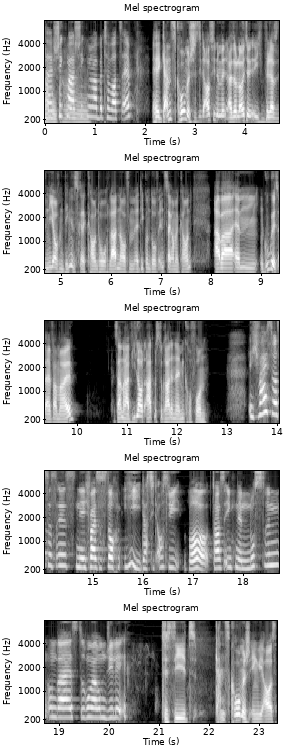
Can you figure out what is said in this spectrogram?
Äh, schick mal, schick mir mal bitte WhatsApp. Ey, ganz komisch. Es sieht aus wie eine. Also Leute, ich will das nicht auf dem Dingens-Account hochladen, auf dem äh, Dick und Doof Instagram-Account. Aber ähm, googles einfach mal. Sandra, wie laut atmest du gerade in deinem Mikrofon? Ich weiß, was das ist. Nee, ich weiß es doch. Ih, das sieht aus wie. Boah, da ist irgendeine Nuss drin und da ist drumherum Gelee. Das sieht ganz komisch irgendwie aus.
